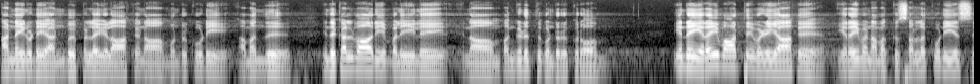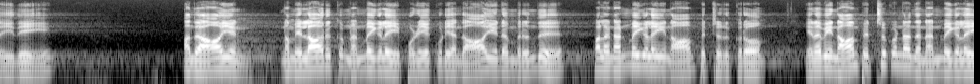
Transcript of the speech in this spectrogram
அன்னையினுடைய அன்பு பிள்ளைகளாக நாம் ஒன்று கூடி அமர்ந்து இந்த கல்வாரி பலியிலே நாம் பங்கெடுத்து கொண்டிருக்கிறோம். இன்றைய இறைவார்த்தை வழியாக இறைவன் நமக்கு சொல்லக்கூடிய செய்தி அந்த ஆயன் நம் எல்லாருக்கும் நன்மைகளை பொழியக்கூடிய அந்த ஆயிடமிருந்து பல நன்மைகளை நாம் பெற்றிருக்கிறோம். எனவே நாம் பெற்றுக்கொண்ட அந்த நன்மைகளை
